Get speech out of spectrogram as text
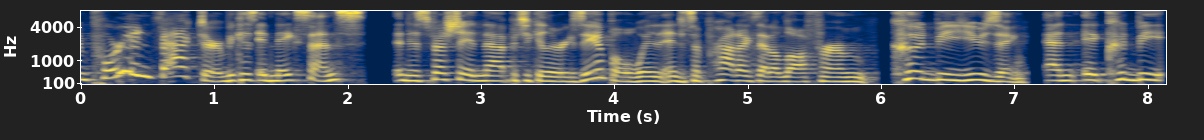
important factor because it makes sense. And especially in that particular example, when it's a product that a law firm could be using and it could be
